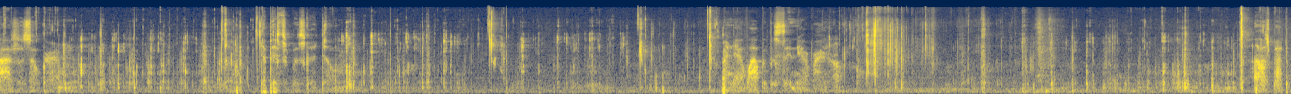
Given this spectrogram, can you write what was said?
fries are so good. The biscuit was good though. And then while we were sitting there, right? I was about to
